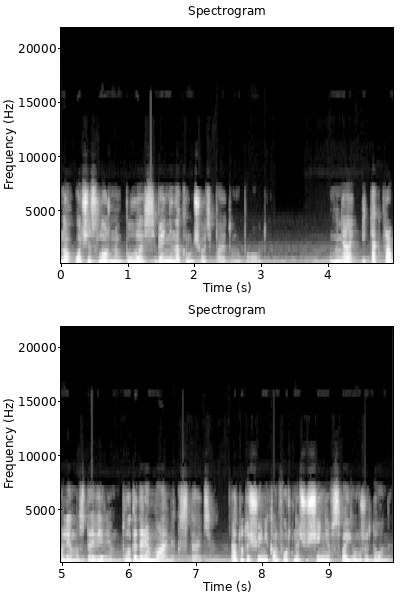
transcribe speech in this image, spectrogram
Но очень сложно было себя не накручивать по этому поводу. У меня и так проблемы с доверием, благодаря маме, кстати. А тут еще и некомфортное ощущение в своем же доме.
